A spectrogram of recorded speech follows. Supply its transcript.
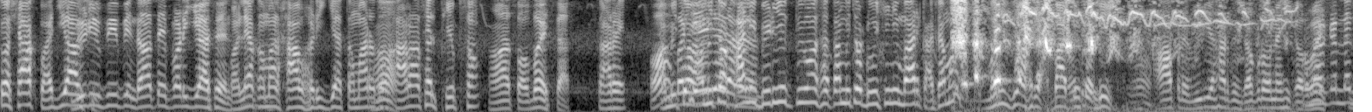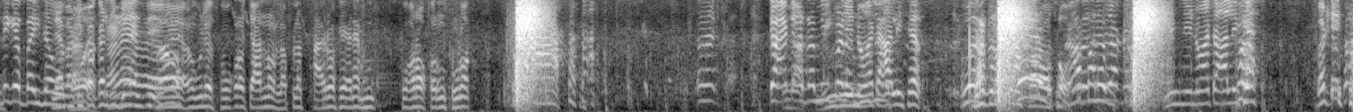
તો શાકભાજી આવશે. બીડી પી પીને દાંતે પડી ગયા છે. ભલે કે અમારે હાવ ગયા તમારે તો સારા છે ને ફેફસા. હા તો બસ તાર અમે તો પછી અમે તો ખાલી બીડી જ પીવા છે તમે તો ડોશીની માર કાઢામાં મરી ગયો અરે બાપ તો દેખ. આપણે વીડિયો હાર ઝઘડો નહીં કરવો અમારે નથી કે પૈસા લે ઉધાર. પકડી દે ઘણા છે. એ, ઓલે છોકરો ચારનો લપલપ થાયરો છે એને હું પોરો કરું થોડોક. કાકા તમે પણ નોટ આલી છે. ઝઘડો કરો છો? વીસની નોટ આલી છે. બેટી તો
